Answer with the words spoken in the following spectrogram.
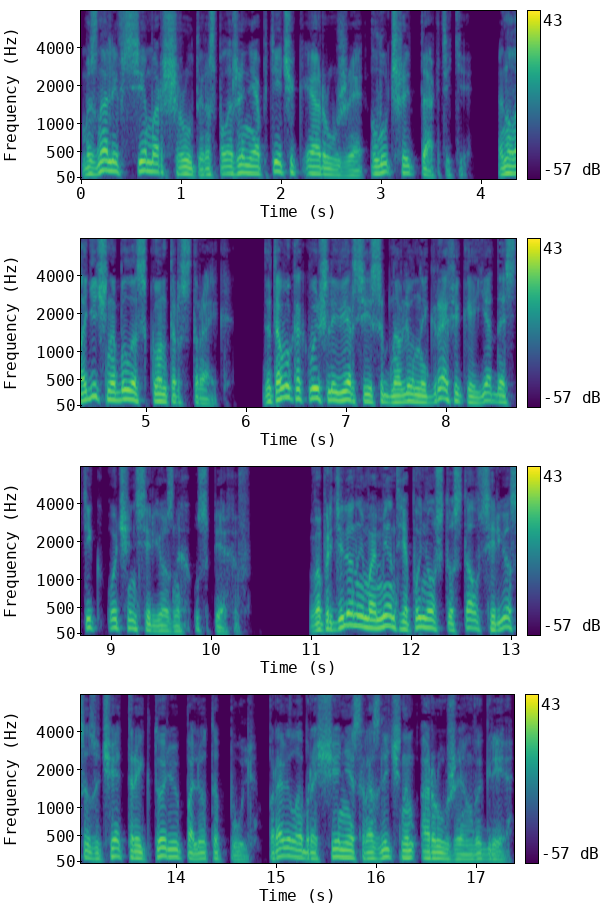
Мы знали все маршруты, расположение аптечек и оружия, лучшие тактики. Аналогично было с Counter-Strike. До того, как вышли версии с обновленной графикой, я достиг очень серьезных успехов. В определенный момент я понял, что стал всерьез изучать траекторию полета пуль, правила обращения с различным оружием в игре,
